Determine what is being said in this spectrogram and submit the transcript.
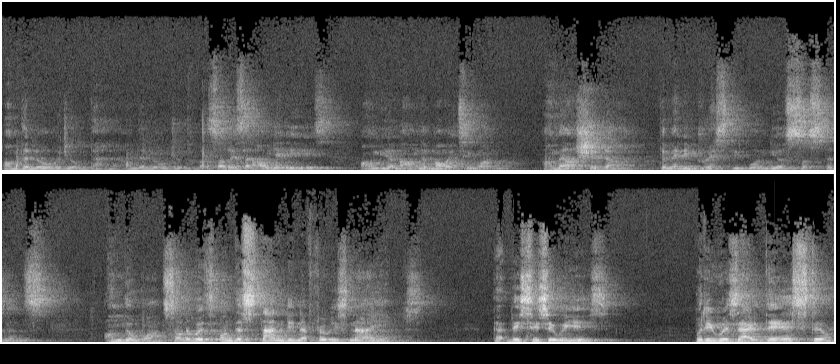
I'm the Lord your banner. I'm the Lord your provider. So they said, Oh, yeah, he is. I'm, your, I'm the mighty one. I'm El Shaddai, the many breasted one, your sustenance. I'm the one. So there was understanding that through his names, that this is who he is. But he was out there still.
